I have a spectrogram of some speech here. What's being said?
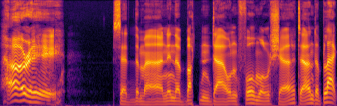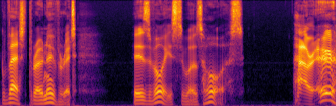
Harry! said the man in the button down formal shirt and a black vest thrown over it, his voice was hoarse. Harry,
